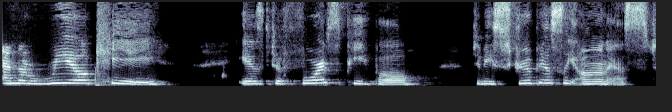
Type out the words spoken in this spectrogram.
And the real key is to force people to be scrupulously honest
